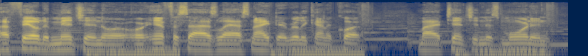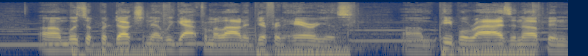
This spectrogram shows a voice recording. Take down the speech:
I failed to mention or, or emphasize last night that really kind of caught my attention this morning um, was the production that we got from a lot of different areas. Um, people rising up and,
